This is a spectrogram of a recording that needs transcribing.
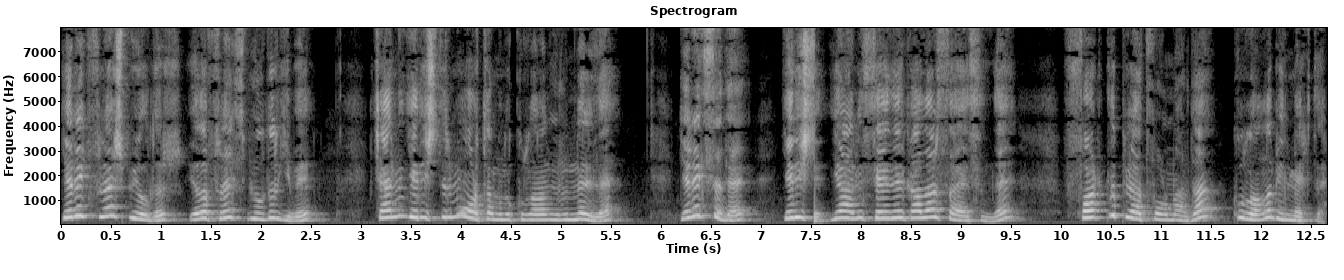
gerek Flash Builder ya da Flex Builder gibi kendi geliştirme ortamını kullanan ürünler ile gerekse de gelişti yani SDK'lar sayesinde farklı platformlarda kullanılabilmekte.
